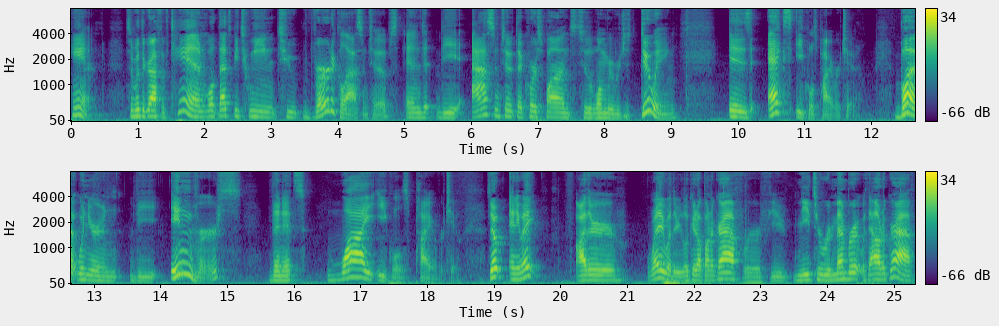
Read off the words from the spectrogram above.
tan. So with the graph of tan, well, that's between two vertical asymptotes, and the asymptote that corresponds to the one we were just doing is x equals pi over 2. But when you're in the inverse, then it's y equals pi over 2. So anyway, either way, whether you look it up on a graph or if you need to remember it without a graph,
